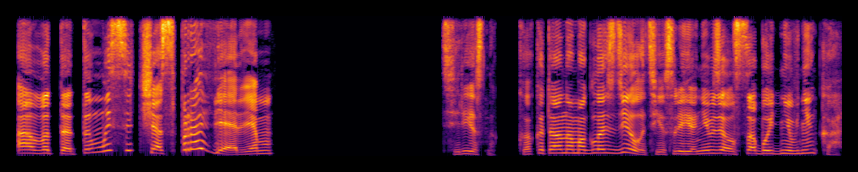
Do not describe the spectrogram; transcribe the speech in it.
«А вот это мы сейчас проверим!» Интересно, как это она могла сделать, если я не взял с собой дневника?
